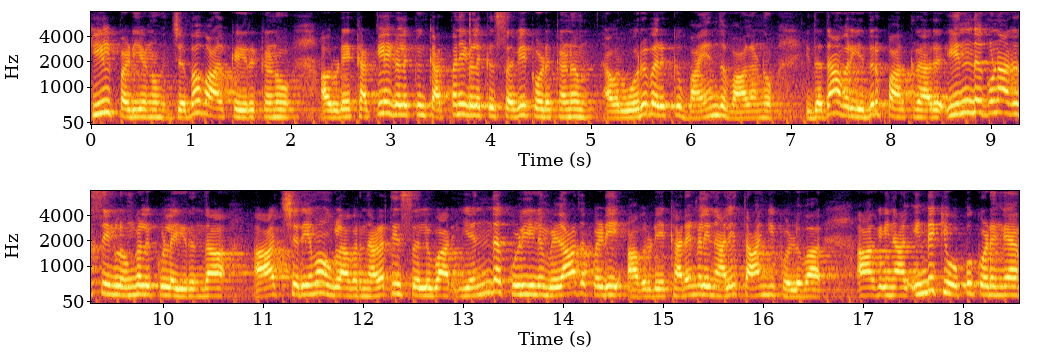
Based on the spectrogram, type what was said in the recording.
கீழ்ப்படியணும். ஜெப வாழ்க்கை இருக்கணும். அவருடைய கட்டளைகளுக்கும் கற்பனைகளுக்கும் செவி கொடுக்கணும். அவர் ஒருவருக்கு பயந்து வாழணும். இதை தான் அவர் எதிர்பார்க்கிறாரு. இந்த குண அதிசயங்கள் உங்களுக்குள்ள இருந்தா ஆச்சரியமா உங்களை அவர் நடத்தி செல்லுவார். எந்த குழியிலும் விழாதபடி அவருடைய கரங்களினாலே தாங்கி கொள்ளுவார். ஆகையினால் இன்றைக்கு ஒப்பு கொடுங்க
